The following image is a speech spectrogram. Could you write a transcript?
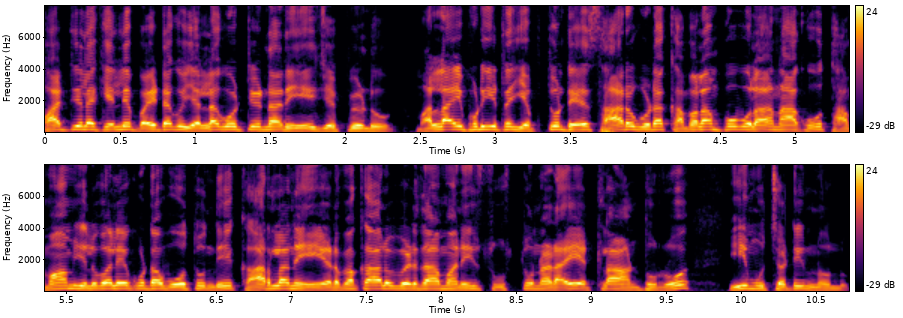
పార్టీలకు వెళ్ళి బయటకు ఎల్లగొట్టిండని చెప్పిండు. మళ్ళా ఇప్పుడు ఇట్లా చెప్తుంటే సారు కూడా కమలం పువ్వుల నాకు తమాం ఇలువ లేకుండా పోతుంది కార్లని ఎడమకాలు పెడదామని చూస్తున్నాడా ఎట్లా అంటుర్రు ఈ ముచ్చటి నోళ్ళు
